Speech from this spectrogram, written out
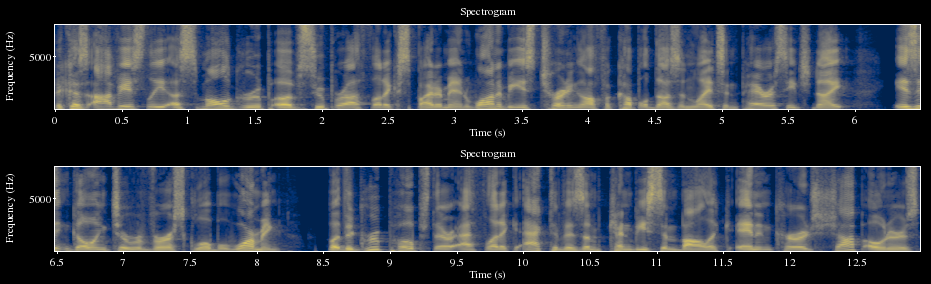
Because obviously, a small group of super athletic Spider Man wannabes turning off a couple dozen lights in Paris each night isn't going to reverse global warming. But the group hopes their athletic activism can be symbolic and encourage shop owners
